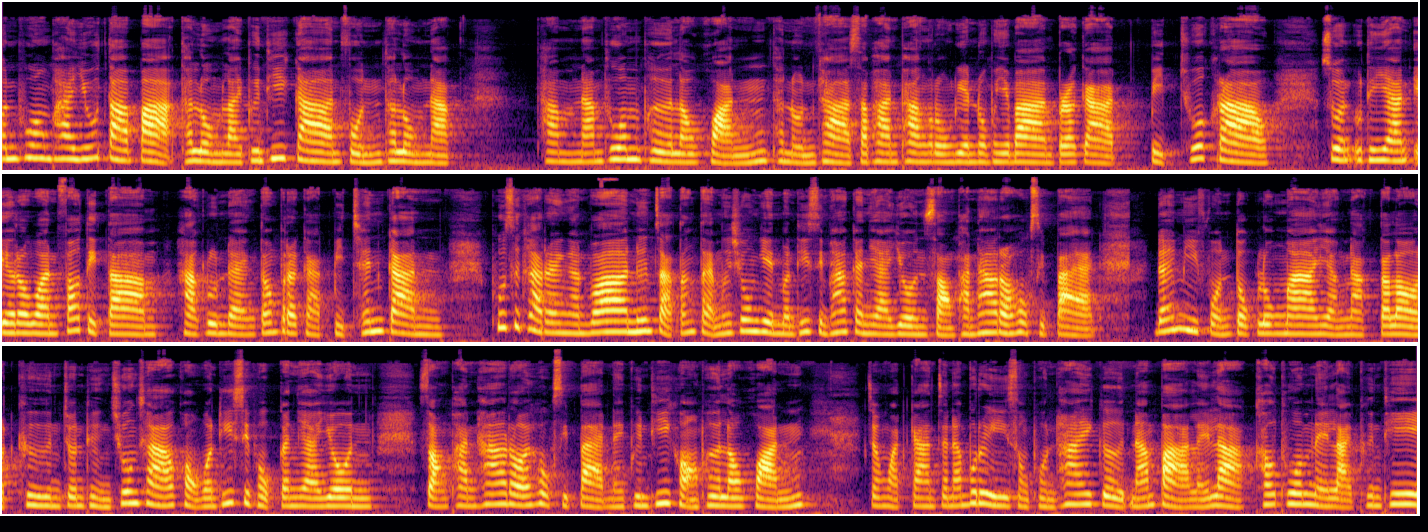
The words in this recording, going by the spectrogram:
ผลพวงพายุตาปะถล่มหลายพื้นที่การฝนถล่มหนักทำน้ำท่วมอำเภอเลาขวัญ ถนนขาสะพานพังโรงเรียนโรงพยาบาลประกาศปิดชั่วคราว ส่วนอุทยานเอราวัณเฝ้าติดตาม หากรุนแรงต้องประกาศปิดเช่นกัน ผู้สื่อข่าวรายงานว่าเนื่องจากตั้งแต่เมื่อช่วงเย็นวันที่ 15 กันยายน 2568 ได้มีฝนตกลงมาอย่างหนักตลอดคืนจนถึงช่วงเช้าของวันที่ 16 กันยายน 2568 ในพื้นที่ของอำเภอเลาขวัญ จังหวัดกาญจนบุรีส่งผลให้เกิดน้ำป่าไหลหลากเข้าท่วมในหลายพื้นที่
